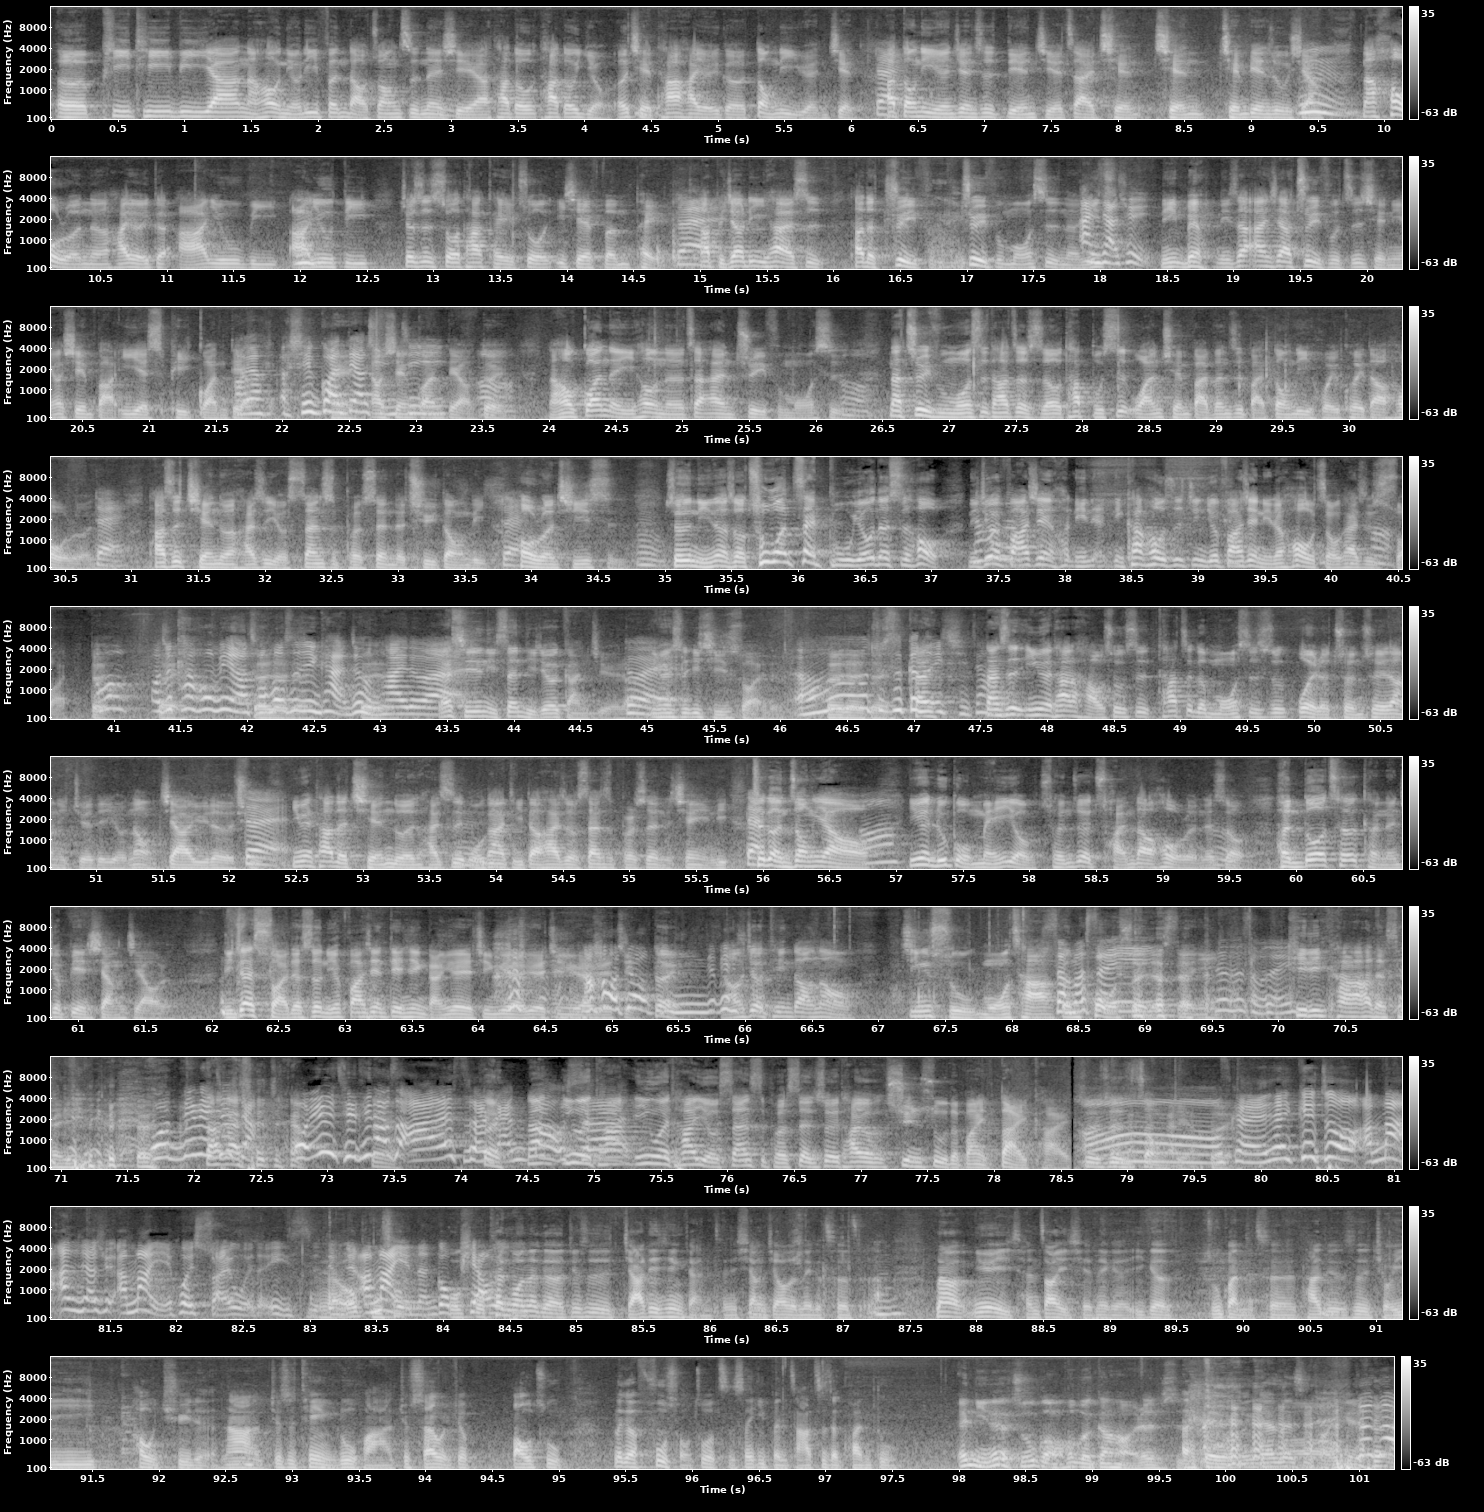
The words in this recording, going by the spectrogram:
呃，PTV 呀，然后扭力分导装置那些啊，它都它都有，而且它还有一个动力元件，它动力元件是连接在前前前变速箱，那后轮呢还有一个 RUV RUD，就是说它可以做一些分配。对。它比较厉害的是它的 Drift Drift 模式呢，按下去，你没有你在按下 Drift 之前，你要先把 ESP 关掉，要先关掉，要先关掉，对，然后关了以后呢，再按 Drift 模式。那 Drift 模式它这时候它不是完全百分之百动力回。馈到后轮，对，它是前轮还是有三十 percent 的驱动力，对，后轮七十，嗯，所以你那时候出弯再补油的时候，你就会发现，你你看后视镜，你就发现你的后轴开始甩，对，我就看后面啊，从后视镜看就很嗨，对不对？那其实你身体就会感觉了，对，因为是一起甩的，哦，对对对，就是跟着一起这样。但是因为它的好处是，它这个模式是为了纯粹让你觉得有那种驾驭乐趣，对，因为它的前轮还是我刚才提到，还是有三十 percent 的牵引力，这个很重要哦，因为如果没有纯粹传到后轮的时候，很多车可能。可能就变香蕉了。你在甩的时候，你会发现电线杆越近，越来越近，越来越近。对，然后就听到那种金属摩擦跟破碎的声音。那是什么声音？噼里咔啦的声音。我明明就讲，我预期听到是 RS 的燃爆声。因为它因为它有三十 percent，所以它又迅速的把你带开，所以这是重点。OK，那可以做阿妈按下去，阿妈也会甩尾的意思，对不对？阿妈也能够飘。我看过那个就是夹电线杆成香蕉的那个车子啦。那因为很早以前那个一个主管的车，它就是九一一后驱的，那就是天雨路滑，就甩尾就包住，那个副手座只剩一本杂志的宽度。哎，你那个主管会不会刚好认识？对，我们应该认识同一个人。真的，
